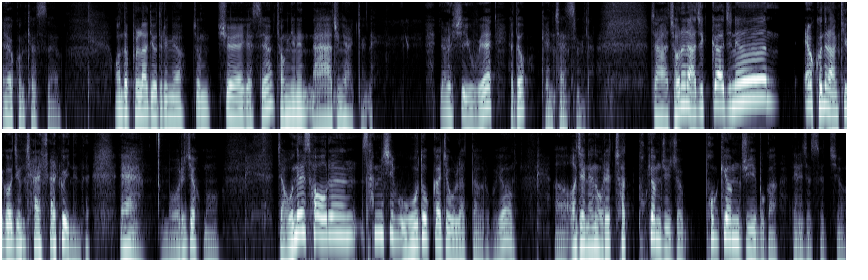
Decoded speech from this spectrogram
에어컨 켰어요. 원더풀 라디오 들으며 좀 쉬어야겠어요? 정리는 나중에 할게요. 10시 이후에 해도 괜찮습니다. 자, 저는 아직까지는 에어컨을 안 켜고 지금 잘 살고 있는데, 예, 모르죠, 뭐. 자, 오늘 서울은 35도까지 올랐다 그러고요. 어, 어제는 올해 첫 폭염주의죠. 폭염주의보가 내려졌었죠.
